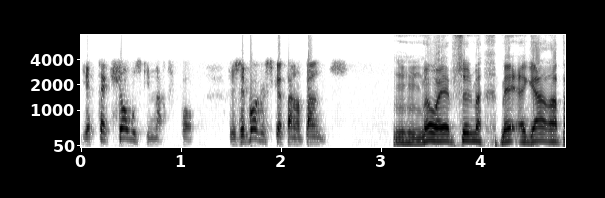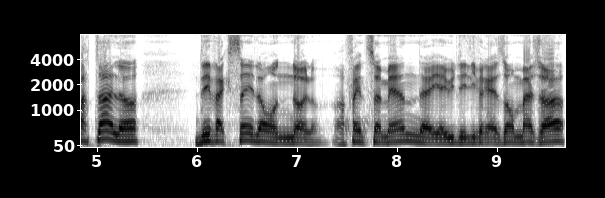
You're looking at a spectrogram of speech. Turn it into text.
Il y a quelque chose qui marche pas. Je sais pas ce que tu en penses. Mhm. oui, absolument. Mais regarde, en partant, là, des vaccins, là, on en a. Là. En fin de semaine, euh, il y a eu des livraisons majeures.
